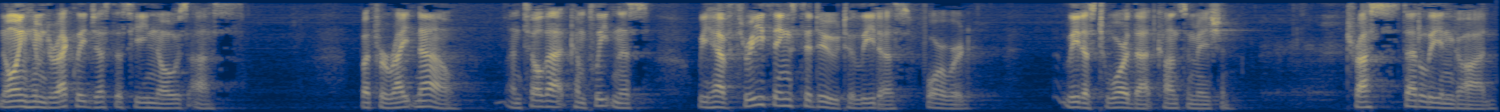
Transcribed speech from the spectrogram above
knowing Him directly just as He knows us. But for right now, until that completeness, we have three things to do to lead us forward, lead us toward that consummation. Trust steadily in God,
